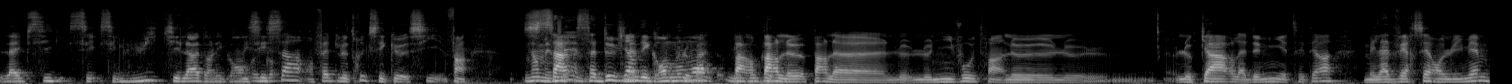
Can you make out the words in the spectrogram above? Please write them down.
Leipzig, c'est lui qui est là dans les grands. Mais c'est ça, en fait, le truc, c'est que si. Enfin. Non, mais ça, même- ça devient même des grands le moments par, le- le, par la- le, le niveau, enfin le, le, le quart, la demi, etc. Mais l'adversaire en lui-même,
